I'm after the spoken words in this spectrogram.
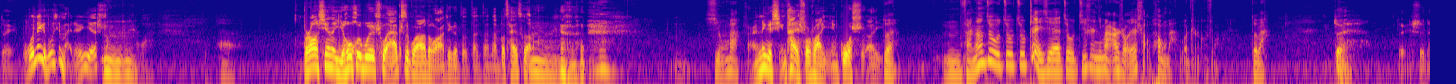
对，不过那个东西买的人也少，嗯嗯嗯。不知道现在以后会不会出 X 瓜斗啊？这个咱咱咱咱不猜测了。嗯，行吧，反正那个形态说实话已经过时了。对，嗯，反正就就就这些，就即使你买二手也少碰吧，我只能说，对吧？对，对，是的。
